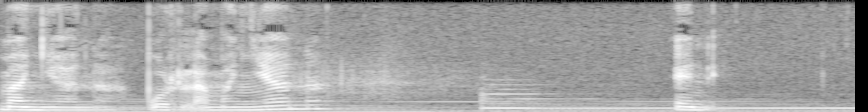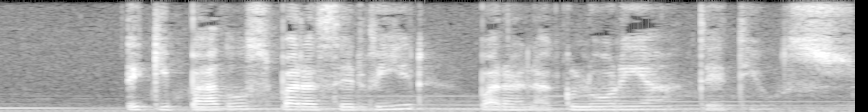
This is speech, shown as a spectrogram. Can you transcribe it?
mañana por la mañana equipados para servir para la gloria de Dios.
